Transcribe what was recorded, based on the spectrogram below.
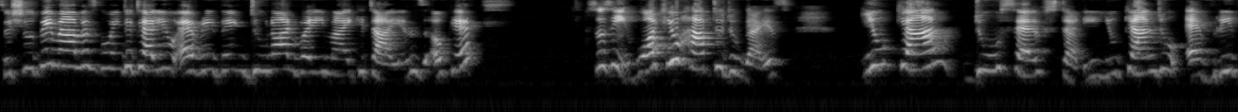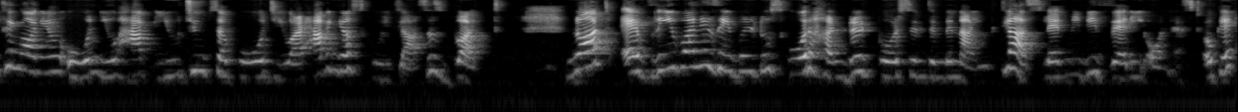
So, Shilpi ma'am is going to tell you everything. Do not worry, my Kitayans. Okay. So, see, what you have to do, guys, you can do self study you can do everything on your own you have youtube support you are having your school classes but not everyone is able to score 100% in the ninth class. Let me be very honest. Okay.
